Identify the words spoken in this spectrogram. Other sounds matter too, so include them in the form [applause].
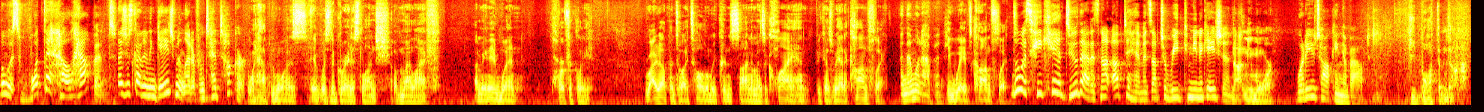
Louis, what the hell happened? I just got an engagement letter from Ted Tucker. What happened was, it was the greatest lunch of my life. I mean, it went perfectly. Right up until I told him we couldn't sign him as a client because we had a conflict. And then what happened? He waived conflict. Louis, he can't do that. It's not up to him. It's up to Reed Communications. Not anymore. What are you talking about? He bought them, Donna.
